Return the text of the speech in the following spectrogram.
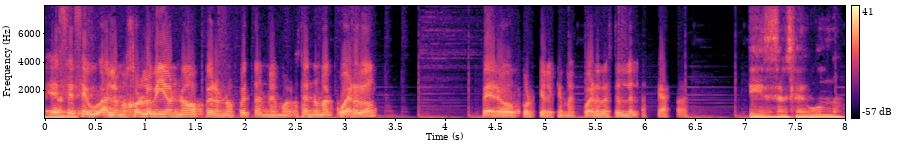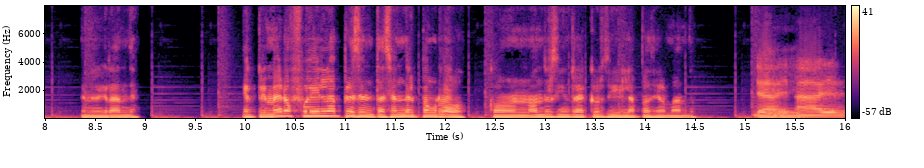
Ese a lo mejor lo vi o no, pero no fue tan memorable. O sea, no me acuerdo. Pero porque el que me acuerdo es el de las capas. Sí, ese es el segundo, en el grande. El primero fue en la presentación del Punk Road con Undersea Records y Lapas y Armando. Ya, ya. Ah, ya.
